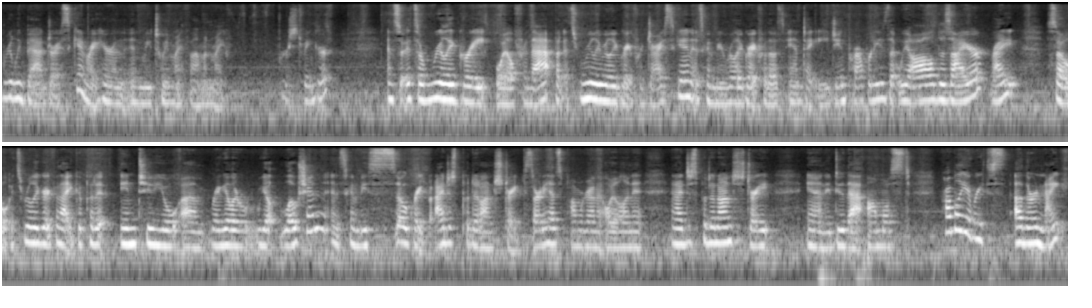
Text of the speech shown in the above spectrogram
really bad dry skin right here in, in between my thumb and my first finger. And so it's a really great oil for that, but it's really, really great for dry skin. It's gonna be really great for those anti-aging properties that we all desire, right? So it's really great for that. You could put it into your um, regular lotion and it's gonna be so great, but I just put it on straight. It already has pomegranate oil in it and I just put it on straight and I do that almost probably every other night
